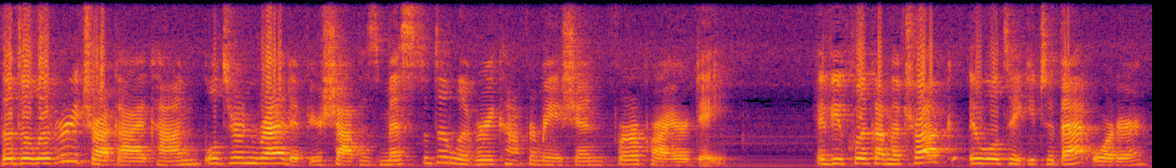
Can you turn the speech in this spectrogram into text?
The delivery truck icon will turn red if your shop has missed a delivery confirmation for a prior date. If you click on the truck, it will take you to that order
